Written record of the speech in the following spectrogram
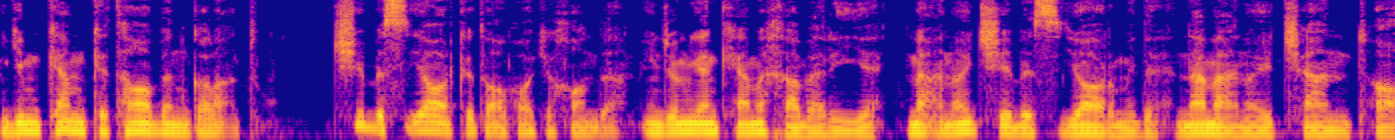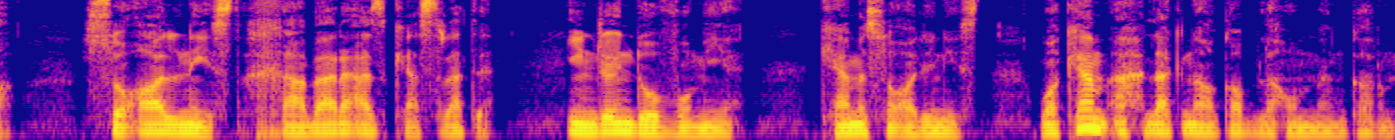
میگیم کم کتاب قرأت. چه بسیار کتاب ها که خواندم. اینجا میگن کم خبریه. معنای چه بسیار میده نه معنای چند تا. سوال نیست خبر از کسرته اینجا این دومیه. کم سوالی نیست. و کم اهلکنا قبلهم من قرن.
